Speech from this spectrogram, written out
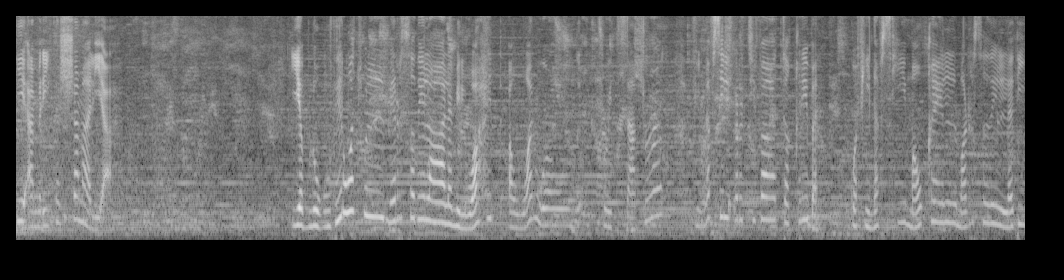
في أمريكا الشمالية. يبلغ ذروة المرصد العالمي الواحد أو One World Trade Center في نفس الارتفاع تقريبا وفي نفس موقع المرصد الذي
